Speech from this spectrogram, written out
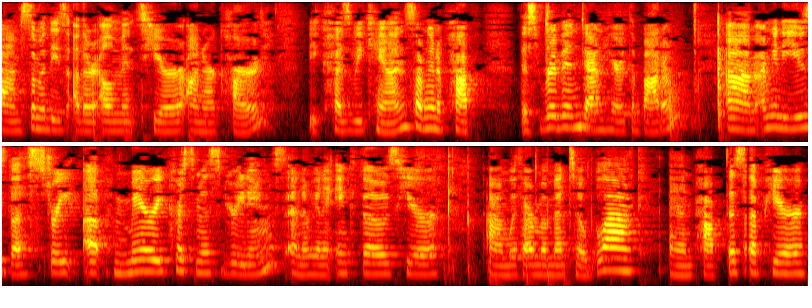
um, some of these other elements here on our card because we can. So I'm gonna pop this ribbon down here at the bottom. Um, I'm gonna use the straight up Merry Christmas greetings and I'm gonna ink those here um, with our Memento Black and pop this up here.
